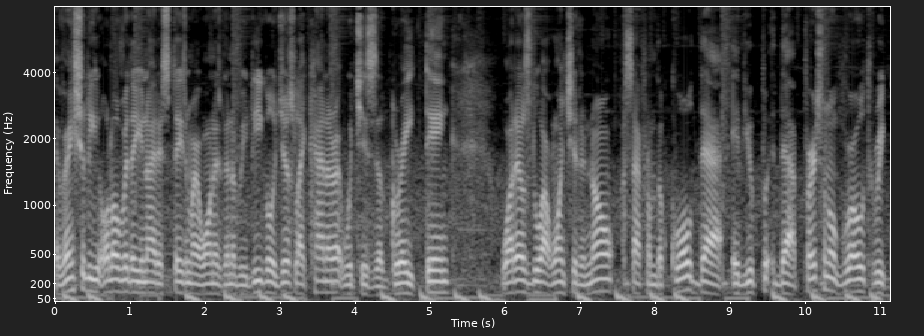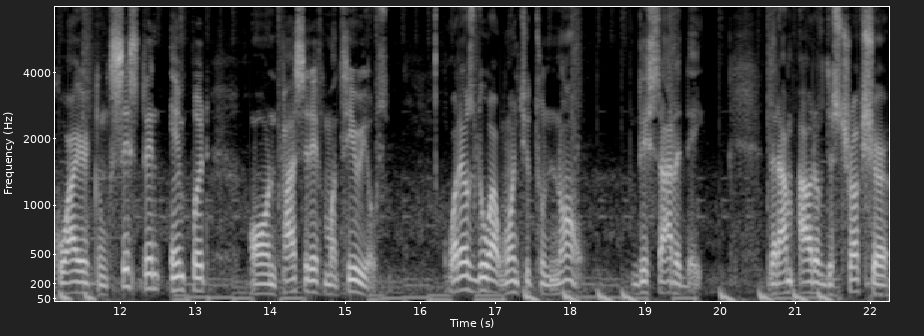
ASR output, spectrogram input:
Eventually, all over the United States, marijuana is going to be legal, just like Canada, which is a great thing. What else do I want you to know aside from the quote that if you put that personal growth requires consistent input on positive materials? What else do I want you to know this Saturday? That I'm out of the structure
